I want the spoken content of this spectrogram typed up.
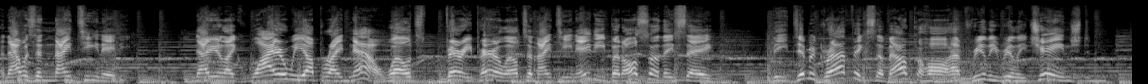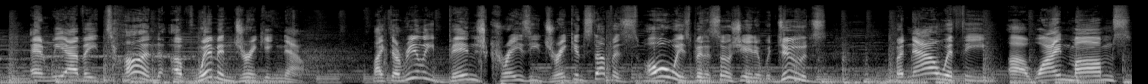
And that was in 1980. Now you're like, why are we up right now? Well, it's very parallel to 1980, but also they say the demographics of alcohol have really, really changed, and we have a ton of women drinking now. Like the really binge crazy drinking stuff has always been associated with dudes, but now with the uh, wine moms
